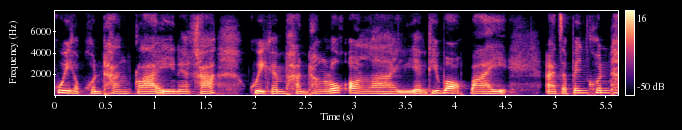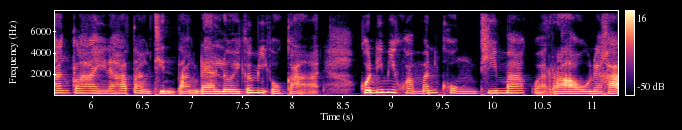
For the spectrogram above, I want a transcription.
คุยกับคนทางไกลนะคะ คุยกันผ่านทางโลกออนไลน์ออย่างที่บอกไป อาจจะเป็นคนทางไกลนะคะ ต่างถิ่นต่างแดนเลยก็มีโอกาส คนที่มีความมั่นคงที่มากกว่าเรานะคะ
